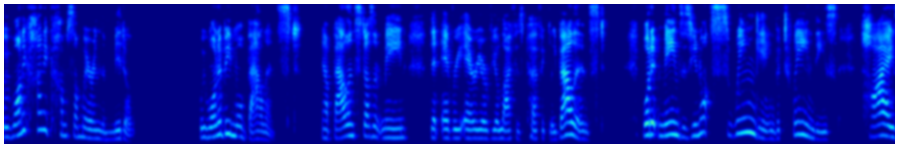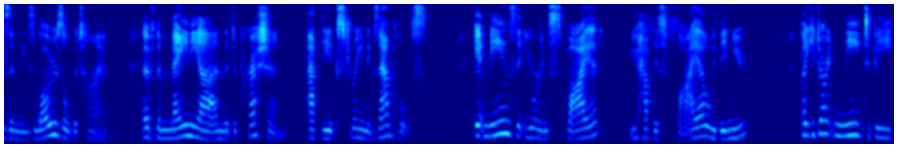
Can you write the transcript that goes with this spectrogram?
We want to kind of come somewhere in the middle. We want to be more balanced. Now, balance doesn't mean that every area of your life is perfectly balanced. What it means is you're not swinging between these highs and these lows all the time, of the mania and the depression at the extreme examples. It means that you're inspired, you have this fire within you, but you don't need to be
